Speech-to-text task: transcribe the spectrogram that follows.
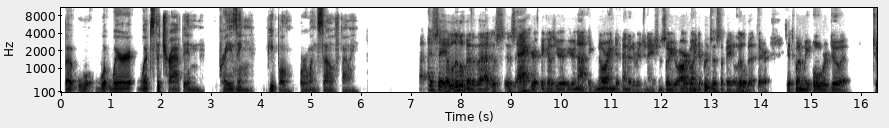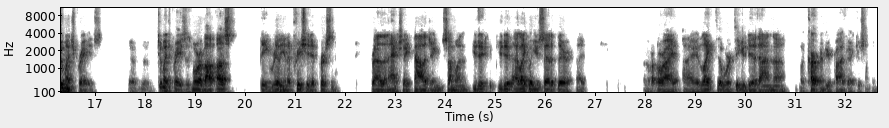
but w- w- where? What's the trap in praising people or oneself, bowing? I say a little bit of that is is accurate because you're you're not ignoring dependent origination, so you are going to participate a little bit there. It's when we overdo it, too much praise. Uh, Too much praise is more about us being really an appreciative person rather than actually acknowledging someone. You did you did I like what you said up there. I, or, or I I like the work that you did on uh, a carpentry project or something.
